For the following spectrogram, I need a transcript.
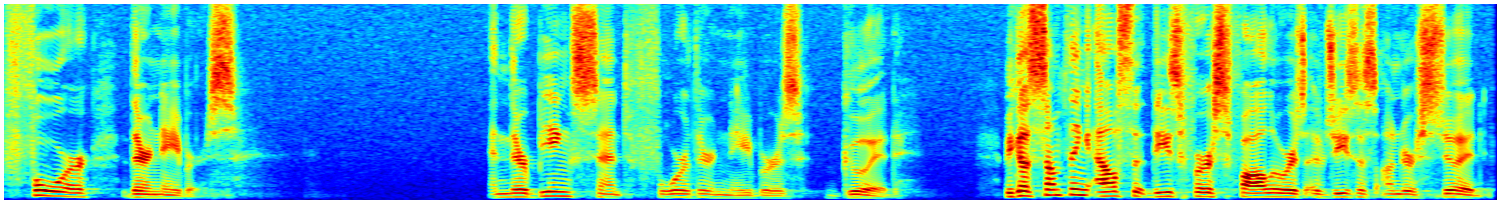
for their neighbors. And they're being sent for their neighbors' good. Because something else that these first followers of Jesus understood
